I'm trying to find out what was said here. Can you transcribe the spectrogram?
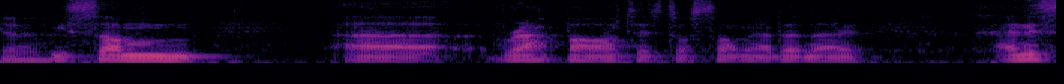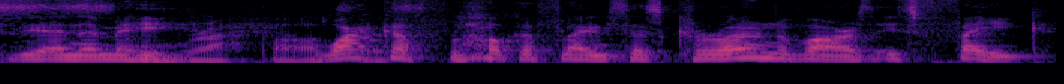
yeah. he's some uh, rap artist or something. I don't know. And this is the enemy. Waka Flocka Flame says coronavirus is fake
